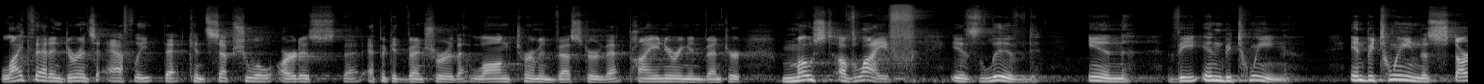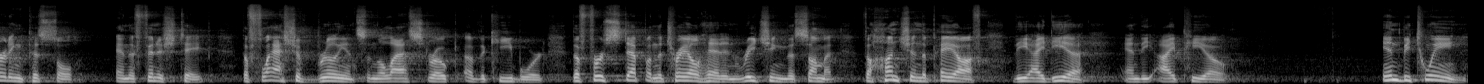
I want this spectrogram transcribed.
like that endurance athlete, that conceptual artist, that epic adventurer, that long term investor, that pioneering inventor, most of life is lived in the in between, in between the starting pistol and the finish tape, the flash of brilliance and the last stroke of the keyboard, the first step on the trailhead in reaching the summit, the hunch and the payoff, the idea and the IPO. In between,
